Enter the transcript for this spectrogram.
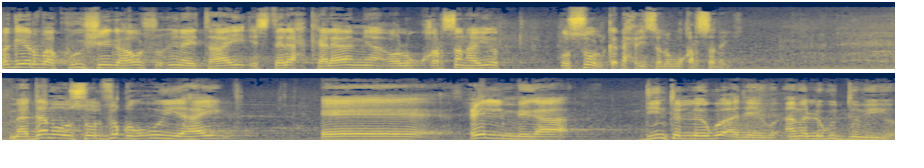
rag yar baa kuu sheega hawshu inay tahay istilaax kalaami ah oo lagu qarsanhayo usuulka dhexdiisa lagu qarsanayo. Maadaama usuul fiqigu uu yahay cilmiga diinta loogu adeego ama lagu dumiyo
